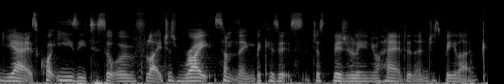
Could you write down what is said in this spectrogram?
yeah it's quite easy to sort of like just write something because it's just visually in your head and then just be like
